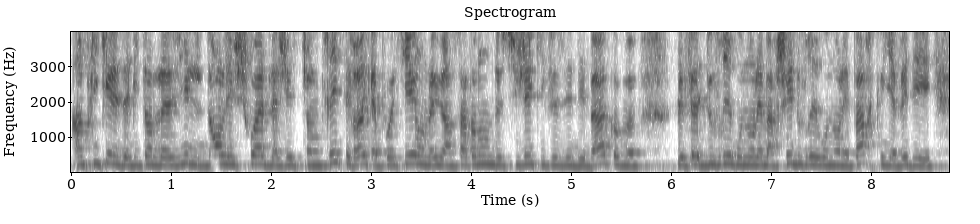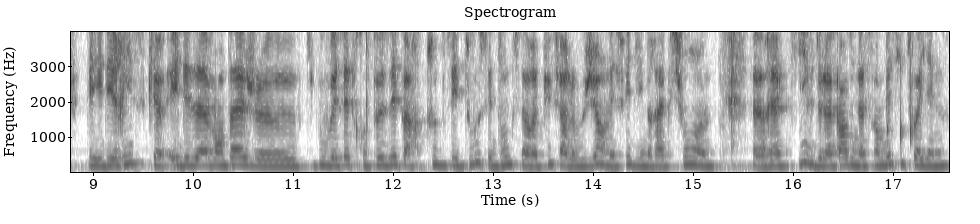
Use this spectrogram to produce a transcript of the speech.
impliquer les habitants de la ville dans les choix de la gestion de crise. C'est vrai qu'à Poitiers, on a eu un certain nombre de sujets qui faisaient débat, comme le fait d'ouvrir ou non les marchés, d'ouvrir ou non les part qu'il y avait des, des, risques et des avantages qui pouvaient être pesés par toutes et tous, et donc ça aurait pu faire l'objet en effet d'une réaction réactive de la part d'une assemblée citoyenne.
